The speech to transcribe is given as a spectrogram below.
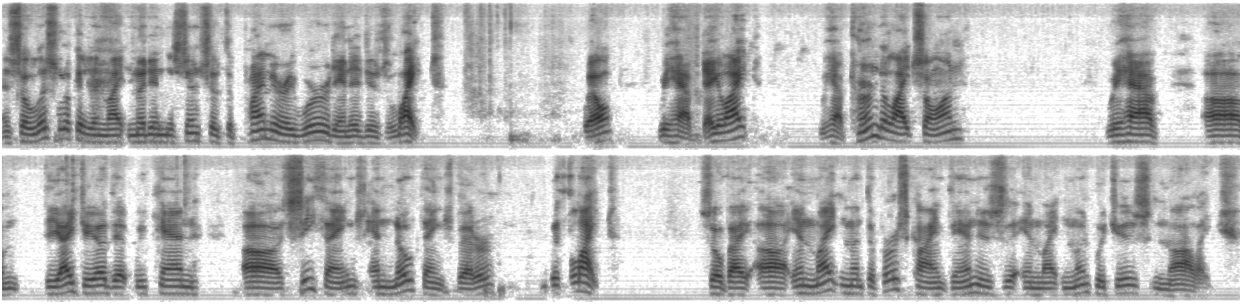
And so let's look at enlightenment in the sense that the primary word in it is light. Well, we have daylight, we have turned the lights on, we have um, the idea that we can uh, see things and know things better with light. So, by uh, enlightenment, the first kind then is the enlightenment, which is knowledge.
